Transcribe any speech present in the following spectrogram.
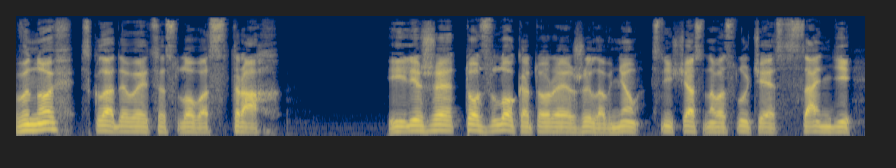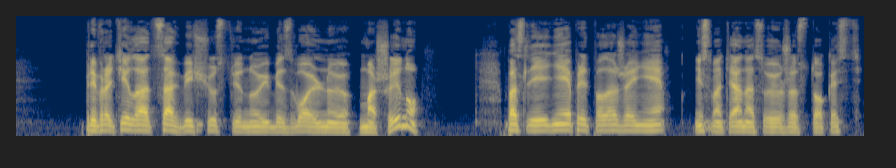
вновь складывается слово «страх», или же то зло, которое жило в нем с несчастного случая с Санди, превратило отца в бесчувственную и безвольную машину? Последнее предположение, несмотря на свою жестокость,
